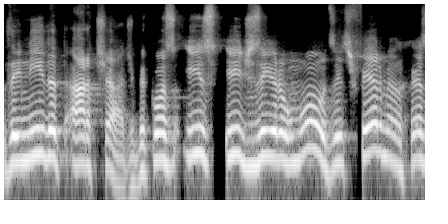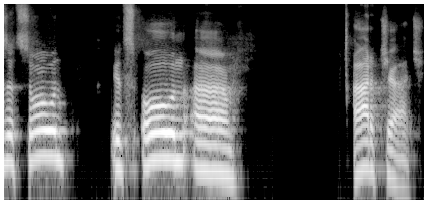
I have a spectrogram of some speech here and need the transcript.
the needed R charge because each zero modes, each fermion has its own, its own uh, R charge.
